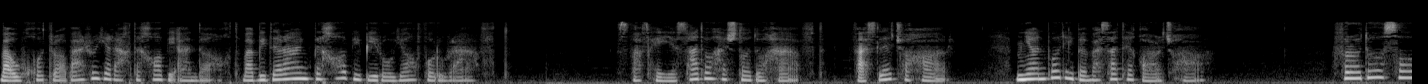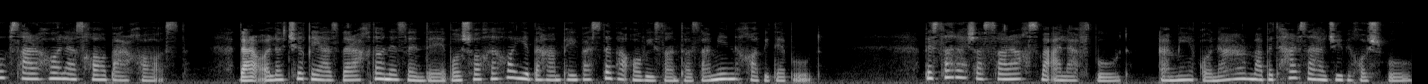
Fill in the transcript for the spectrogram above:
و او خود را بر روی رخت خوابی انداخت و بیدرنگ به خوابی بیرویا فرو رفت. صفحه 187 فصل چهار میانبری به وسط قارچها فرودو صبح سرحال از خواب برخاست. در آلاچیقی از درختان زنده با شاخه های به هم پیوسته و آویزان تا زمین خوابیده بود. به سرش از سرخس و علف بود عمیق و نرم و به طرز عجیبی خوشبو.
